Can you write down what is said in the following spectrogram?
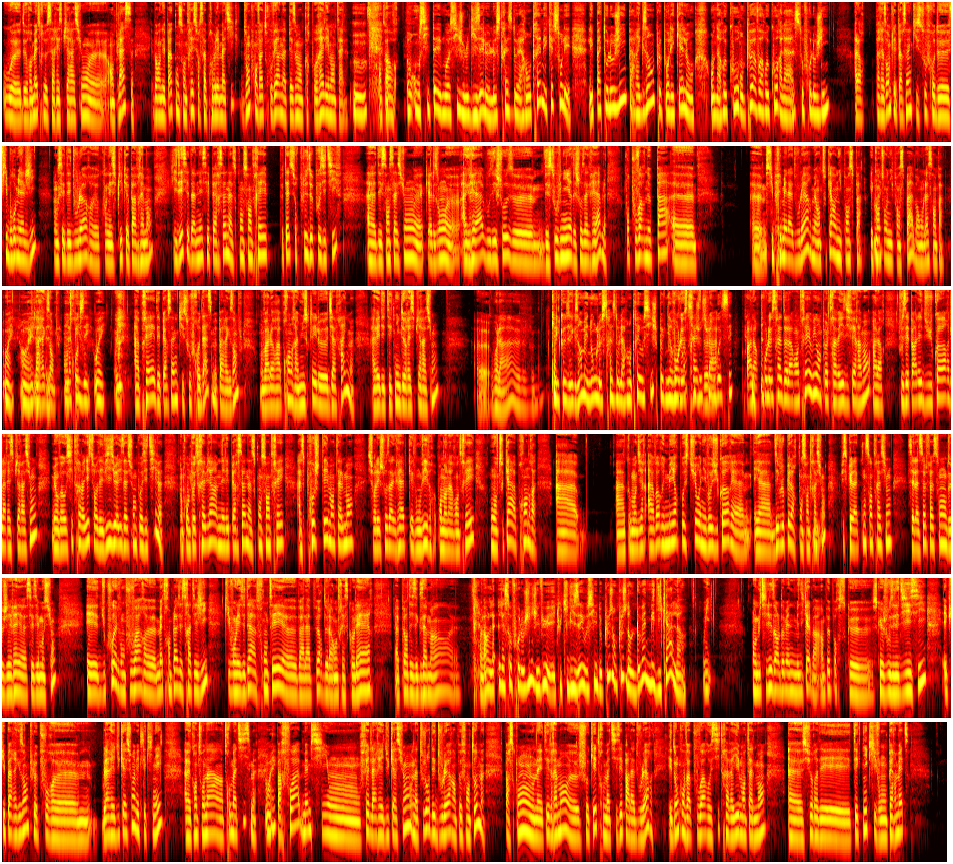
ou euh, de remettre sa respiration euh, en place, eh ben on n'est pas concentré sur sa problématique, donc on va trouver un apaisement corporel et mental. Mmh. Alors, on citait, moi aussi je le disais, le, stress de la rentrée, mais quelles sont les, les pathologies, par exemple, pour lesquelles on, on a recours, on peut avoir recours à la sophrologie? Alors, par exemple, les personnes qui souffrent de fibromyalgie, donc c'est des douleurs euh, qu'on n'explique pas vraiment. L'idée, c'est d'amener ces personnes à se concentrer peut-être sur plus de positifs, euh, des sensations euh, qu'elles ont euh, agréables ou des choses, des souvenirs, des choses agréables, pour pouvoir ne pas supprimer la douleur, mais en tout cas on n'y pense pas. Et quand on n'y pense pas, ben on la sent pas. Ouais, ouais. Par exemple, l'apaiser. Oui. oui. Après, des personnes qui souffrent d'asthme, par exemple, on va leur apprendre à muscler le diaphragme avec des techniques de respiration. Euh, voilà. Euh. Quelques exemples, et non le stress de la rentrée aussi. Je peux venir pour vous le voir stress si je de suis la... angoissée. Alors pour le stress de la rentrée, oui, on peut le travailler différemment. Alors je vous ai parlé du corps, de la respiration, mais on va aussi travailler sur des visualisations positives. Donc on peut très bien amener les personnes à se concentrer, à se projeter mentalement sur les choses agréables qu'elles vont vivre pendant la rentrée, ou en tout cas apprendre à à comment dire à avoir une meilleure posture au niveau du corps et à, et à développer leur concentration mm. puisque la concentration c'est la seule façon de gérer euh, ses émotions et du coup elles vont pouvoir euh, mettre en place des stratégies qui vont les aider à affronter euh, bah, la peur de la rentrée scolaire la peur des examens voilà. Alors la, la sophrologie j'ai vu est utilisée aussi de plus en plus dans le domaine médical oui on l'utilise dans le domaine médical, bah, un peu pour ce que ce que je vous ai dit ici, et puis par exemple pour euh, la rééducation avec les kinés, euh, quand on a un traumatisme, ouais. parfois même si on fait de la rééducation, on a toujours des douleurs un peu fantômes parce qu'on a été vraiment euh, choqué, traumatisé par la douleur, et donc on va pouvoir aussi travailler mentalement euh, sur des techniques qui vont permettre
